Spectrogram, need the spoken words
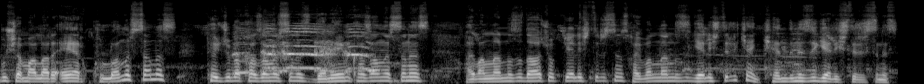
bu şemaları eğer kullanırsanız tecrübe kazanırsınız, deneyim kazanırsınız. Hayvanlarınızı daha çok geliştirirsiniz. Hayvanlarınızı geliştirirken kendinizi geliştirirsiniz.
